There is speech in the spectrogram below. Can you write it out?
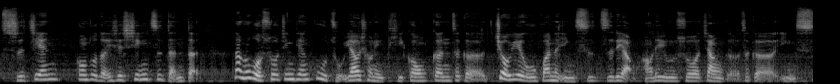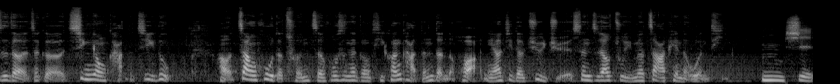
时间、工作的一些薪资等等。那如果说今天雇主要求你提供跟这个就业无关的隐私资料，好，例如说这样的这个隐私的这个信用卡的记录。好，账户的存折或是那种提款卡等等的话，你要记得拒绝，甚至要注意有没有诈骗的问题。嗯，是，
